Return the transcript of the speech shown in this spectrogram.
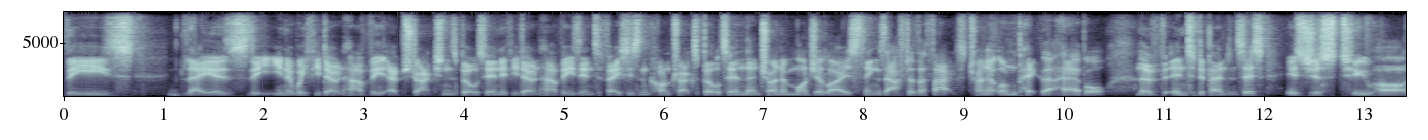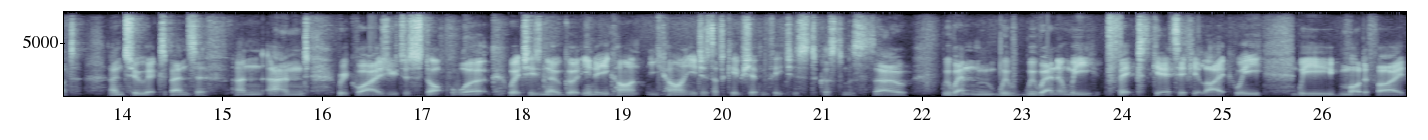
these layers that you know if you don't have the abstractions built in if you don't have these interfaces and contracts built in then trying to modularize things after the fact trying to unpick that hairball of interdependencies is just too hard and too expensive and and requires you to stop work which is no good. You know you can't you can't you just have to keep shipping features to customers. So we went and we, we went and we fixed git if you like. We we modified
